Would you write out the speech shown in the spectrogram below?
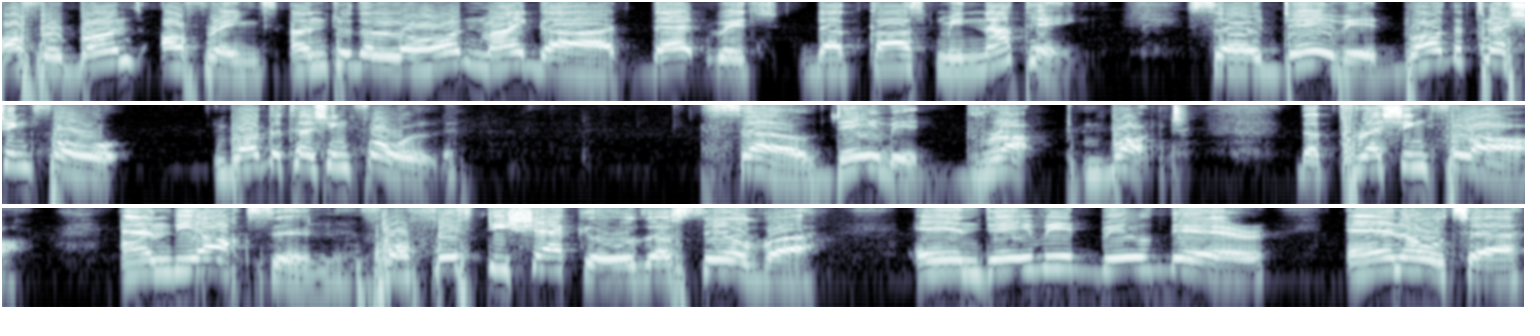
offer burnt offerings unto the Lord my God, that which doth cost me nothing. So David brought the threshing fold, brought the threshing fold. So David brought bought the threshing floor and the oxen for fifty shekels of silver. And David built there an altar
